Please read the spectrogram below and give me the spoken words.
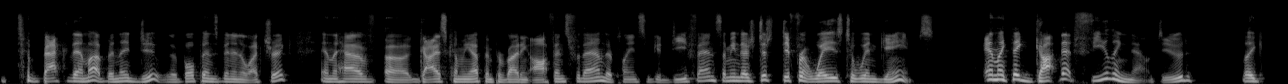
to back them up, and they do. Their bullpen's been electric, and they have uh, guys coming up and providing offense for them. They're playing some good defense. I mean, there's just different ways to win games, and like they got that feeling now, dude. Like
